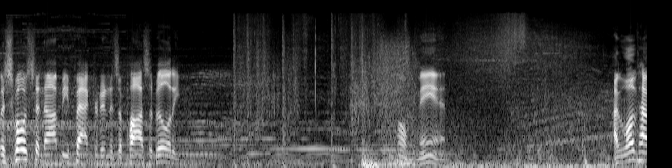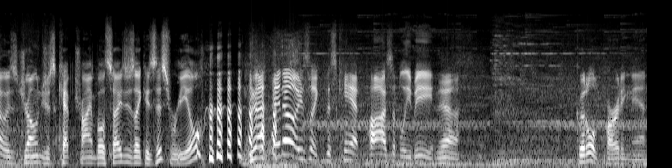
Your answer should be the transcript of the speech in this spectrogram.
is supposed to not be factored in as a possibility. Oh, man. I love how his drone just kept trying both sides. He's like, is this real? I know, he's like, this can't possibly be. yeah. Good old parting, man.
